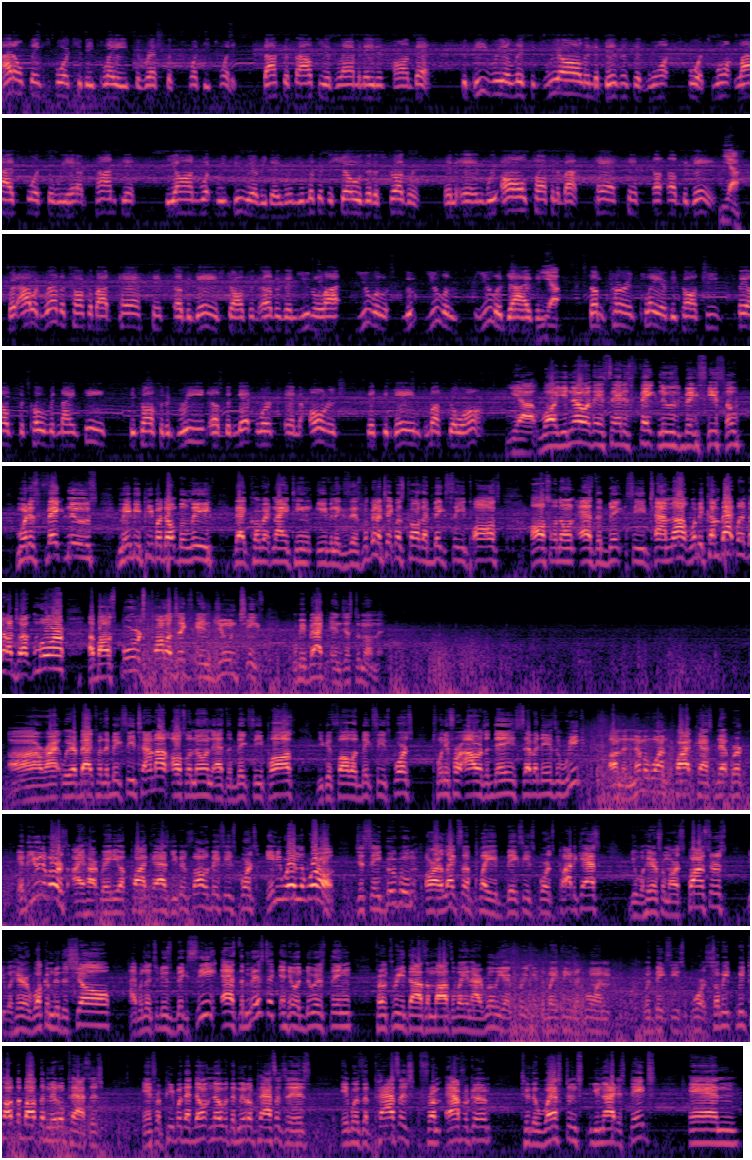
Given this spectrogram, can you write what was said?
I don't think sports should be played the rest of 2020. Dr. Fauci has laminated on that. To be realistic, we're all in the business that want sports, want live sports, so we have content beyond what we do every day. When you look at the shows that are struggling, and, and we're all talking about past tense of the game. Yeah. But I would rather talk about past tense of the game, Charlton, other than utilize, eulogizing yeah. some current player because he failed to COVID 19 because of the greed of the networks and the owners that the games must go on. Yeah, well, you know what they said is fake news, Big C. So when it's fake news, maybe people don't believe that COVID 19 even exists. We're going to take what's called the Big C pause, also known as the Big C timeout. When we come back, we're going to talk more about sports, politics, and Juneteenth. We'll be back in just a moment. All right, we are back from the Big C timeout, also known as the Big C pause. You can follow Big C Sports 24 hours a day, seven days a week on the number one podcast network in the universe, iHeartRadio podcast. You can follow Big C Sports anywhere in the world. Just say Google or Alexa, play Big C Sports podcast. You will hear from our sponsors. You will hear Welcome to the Show. I will introduce Big C as the Mystic, and he will do his thing from 3,000 miles away. And I really appreciate the way things are going with Big C Sports. So we, we talked about the middle passage. And for people that don't know what the middle passage is, it was a passage from Africa to the western United States and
